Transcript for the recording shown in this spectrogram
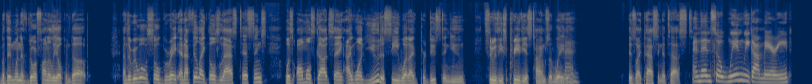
But then when the door finally opened up, and the reward was so great, and I feel like those last testings was almost God saying, "I want you to see what I've produced in you through these previous times of waiting." Amen. It's like passing a test, And then so when we got married,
